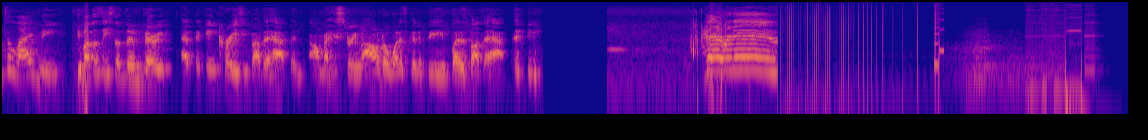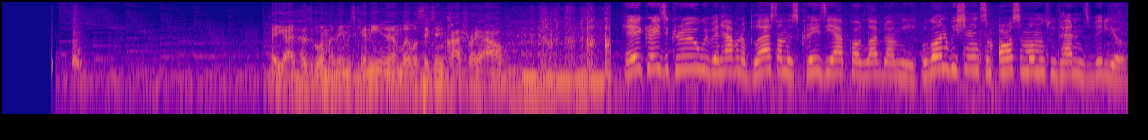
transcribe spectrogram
welcome to Live Me. You're about to see something very epic and crazy about to happen on my stream. I don't know what it's gonna be, but it's about to happen. there it is! Hey guys, how's it going? My name is Kenny and I'm level 6 in Clash Royale. Hey crazy crew, we've been having a blast on this crazy app called Live.me. We're going to be sharing some awesome moments we've had in this video.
